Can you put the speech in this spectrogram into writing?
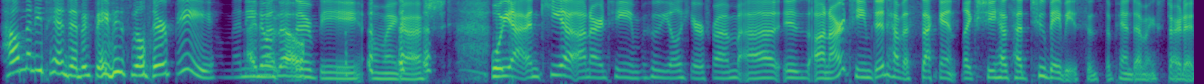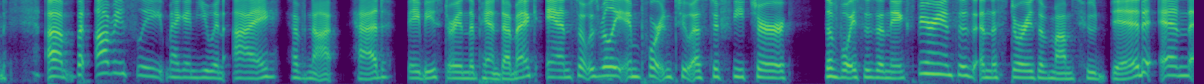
How many pandemic babies will there be? How many I don't must know. there be? Oh my gosh. well, yeah, and Kia on our team, who you'll hear from, uh, is on our team. Did have a second, like she has had two babies since the pandemic started. Um, but obviously, Meagan, you and I have not had babies during the pandemic, and so it was really important to us to feature the voices and the experiences and the stories of moms who did and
